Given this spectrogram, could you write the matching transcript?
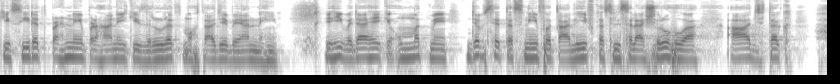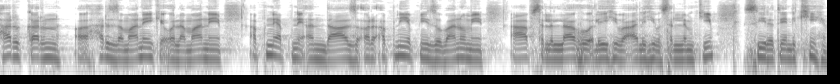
کی سیرت پڑھنے، پڑھانے کی ضرورت محتاج بیان نہیں۔ یہی وجہ ہے کہ امت میں جب سے تصنیف و تعلیف کا سلسلہ شروع ہوا، آج تک ہر کرن اور ہر زمانے کے علماء نے اپنے اپنے انداز اور اپنی اپنی زبانوں میں آپ صلی اللہ علیہ وآلہ وسلم کی سیرتیں لکھی ہیں۔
